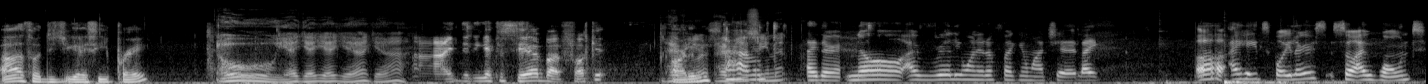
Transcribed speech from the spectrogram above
Also, did you guys see Prey? Oh, yeah, yeah, yeah, yeah, yeah. I didn't get to see it, but fuck it. Have Artemis? you, I have you haven't. seen it? Either. No, I really wanted to fucking watch it. Like, uh, I hate spoilers, so I won't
